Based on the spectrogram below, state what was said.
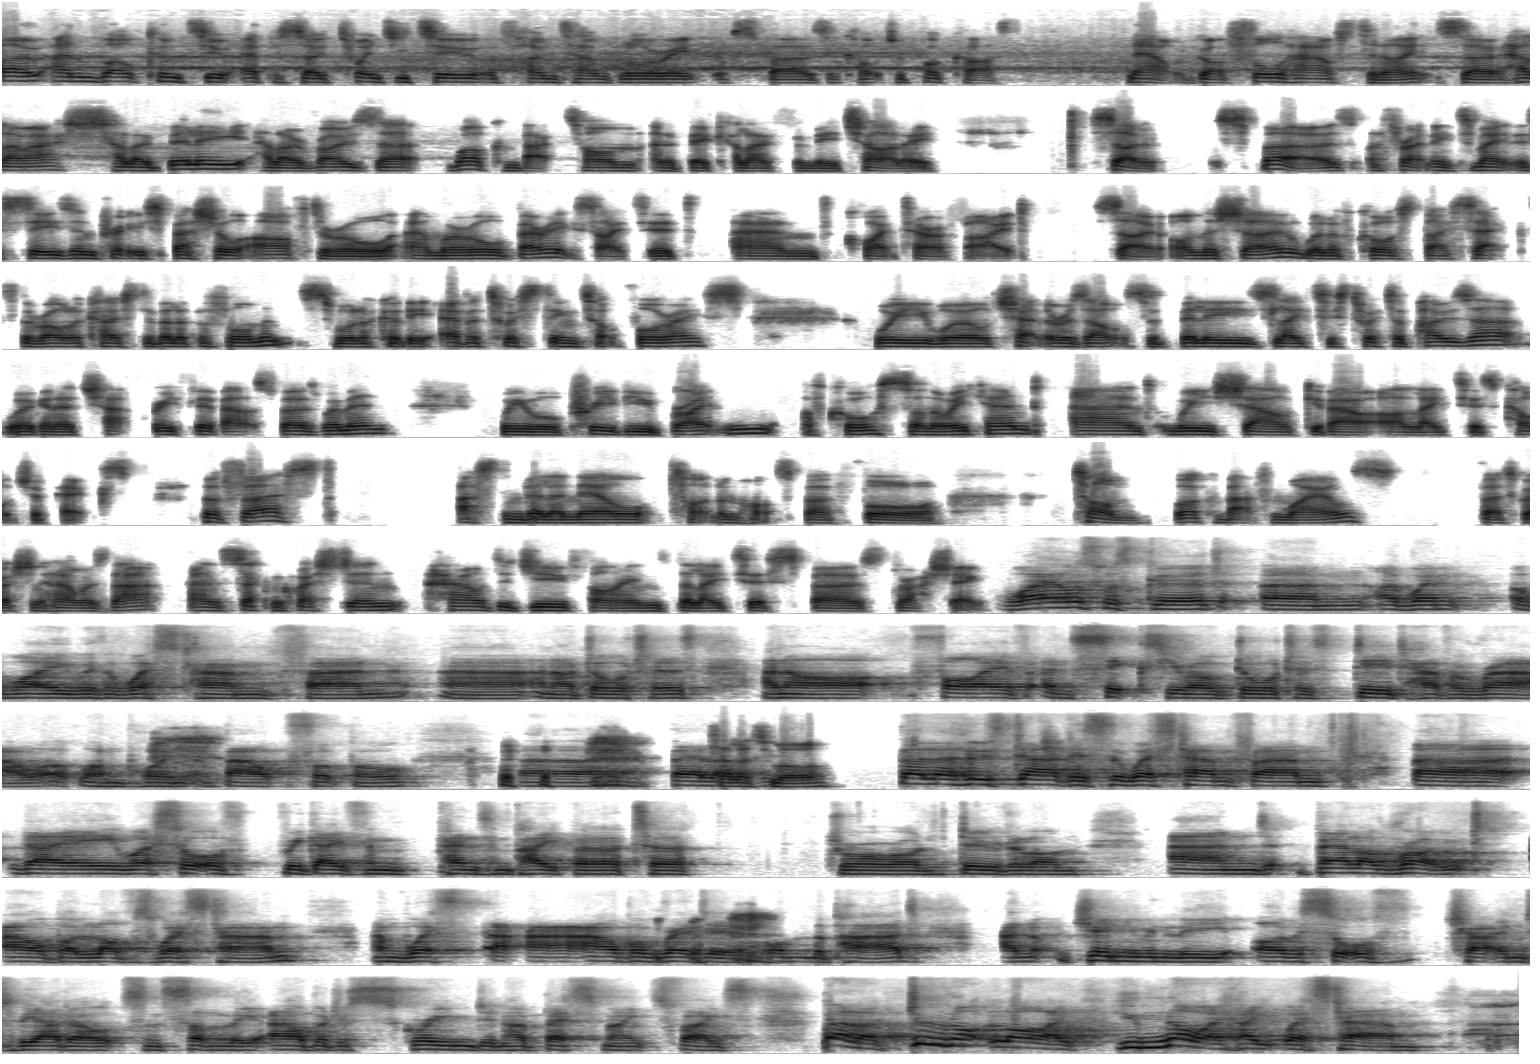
Hello and welcome to episode 22 of Hometown Glory of Spurs and Culture podcast. Now, we've got a full house tonight. So, hello, Ash. Hello, Billie. Hello, Rosa. Welcome back, Tom. And a big hello from me, Charlie. So, Spurs are threatening to make this season pretty special after all. And we're all very excited and quite terrified. So, on the show, we'll of course dissect the rollercoaster Villa performance. We'll look at the ever twisting top four race. We will check the results of Billie's latest Twitter poser. We're going to chat briefly about Spurs women. We will preview Brighton, of course, on the weekend, and we shall give out our latest culture picks. But first, Aston Villa nil, Tottenham Hotspur four. Tom, welcome back from Wales. First question, how was that? And second question, how did you find the latest Spurs thrashing? Wales was good. Um, I went away with a West Ham fan uh, and our daughters, and our five and six year old daughters did have a row at one point about football. Uh, Bella, Tell us more. Bella, whose dad is the West Ham fan, uh, they were sort of, we gave them pens and paper to draw on, doodle on and Bella wrote Alba loves West Ham, and West uh, uh, Alba read it on the pad, and genuinely, I was sort of chatting to the adults, and suddenly Alba just screamed in her best mate's face, "Bella, do not lie! You know I hate West Ham,"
